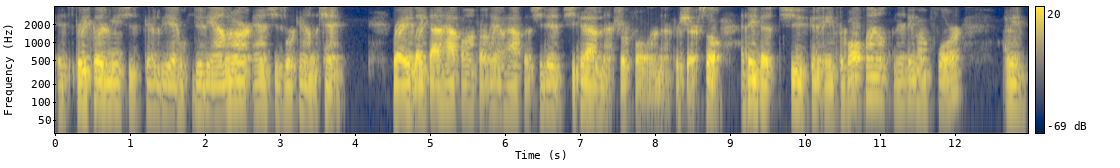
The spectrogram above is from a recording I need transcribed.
it's pretty clear to me she's going to be able to do the Amanar and she's working on the Cheng. Right, like that half on front layout half that she did, she could add an extra full in there for sure. So I think that she's going to aim for vault finals, and I think on floor, I mean,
